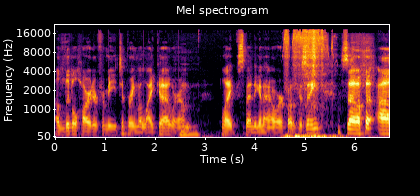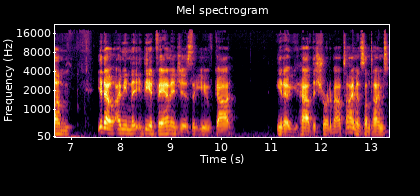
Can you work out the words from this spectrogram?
a little harder for me to bring the Leica, where I'm mm. like spending an hour focusing. so, um, you know, I mean, the the advantage is that you've got, you know, you have this short amount of time, and sometimes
